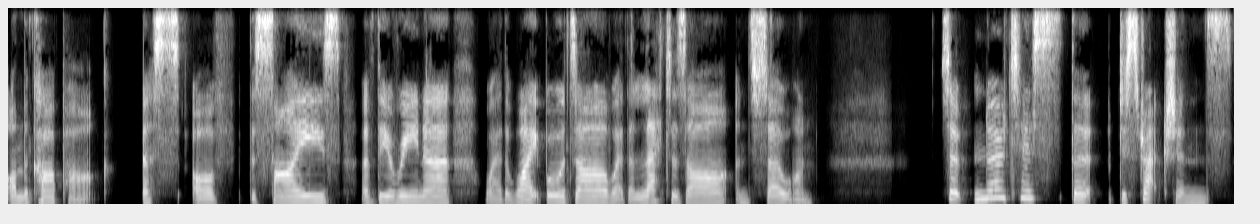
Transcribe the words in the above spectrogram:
on the car park of the size of the arena, where the whiteboards are, where the letters are, and so on. So notice that distractions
